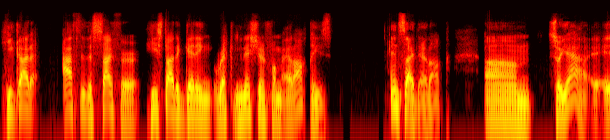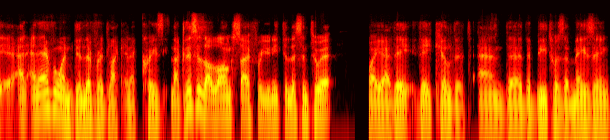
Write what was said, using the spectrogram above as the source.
he got after the cipher, he started getting recognition from Iraqis inside Iraq. Um, so yeah, i- i- and, and everyone delivered like in a crazy like this is a long cipher. You need to listen to it. But yeah, they they killed it, and uh, the beat was amazing.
